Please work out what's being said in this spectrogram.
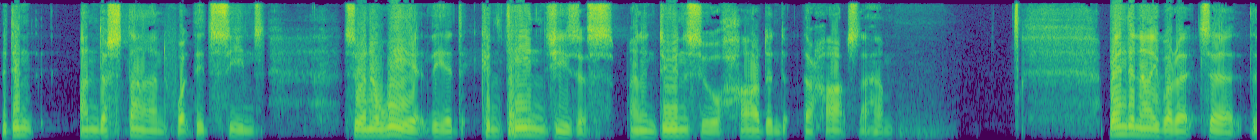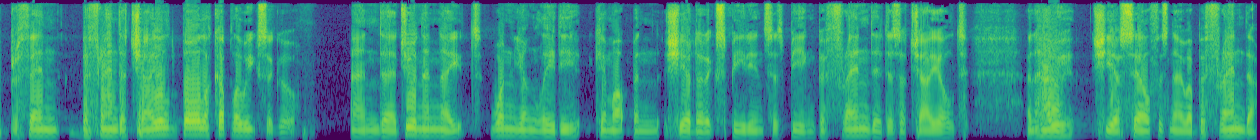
They didn't understand what they'd seen so, in a way, they had contained Jesus, and in doing so, hardened their hearts to him. Brenda and I were at uh, the Befriend, Befriend, a Child ball a couple of weeks ago, and uh, during the night, one young lady came up and shared her experience as being befriended as a child and how she herself is now a befriender.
